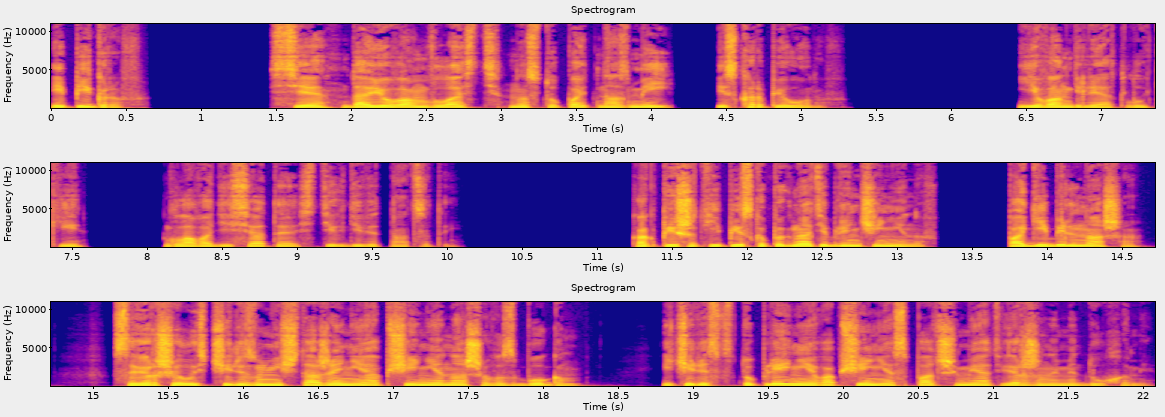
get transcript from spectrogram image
Эпиграф. «Се даю вам власть наступать на змей и скорпионов». Евангелие от Луки, глава 10, стих 19. Как пишет епископ Игнатий Бринчанинов, «Погибель наша совершилась через уничтожение общения нашего с Богом и через вступление в общение с падшими и отверженными духами.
